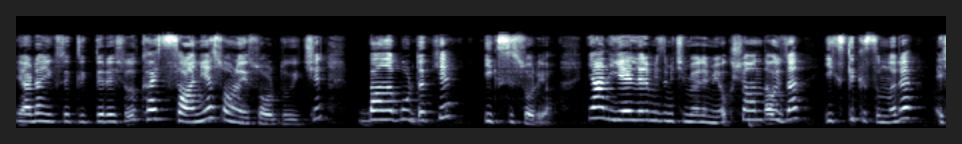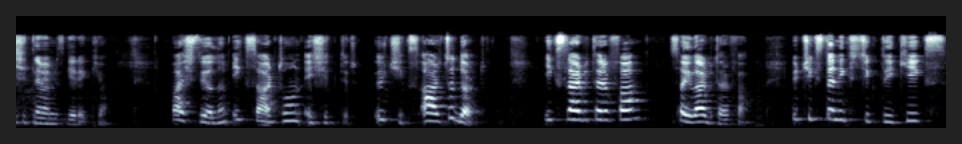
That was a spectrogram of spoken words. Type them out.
yerden yükseklikleri eşit olduğu kaç saniye sonrayı sorduğu için bana buradaki x'i soruyor. Yani y'lerin bizim için bir önemi yok. Şu anda o yüzden x'li kısımları eşitlememiz gerekiyor. Başlayalım. x artı 10 eşittir. 3x artı 4. x'ler bir tarafa, sayılar bir tarafa. 3x'ten x çıktı 2x.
